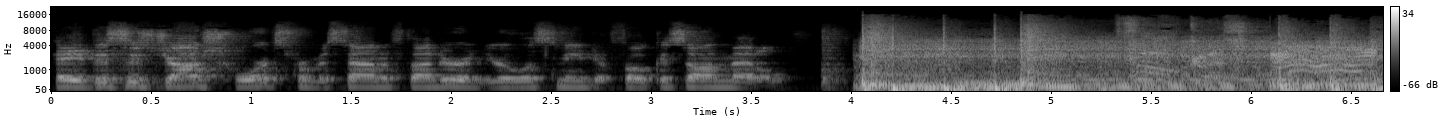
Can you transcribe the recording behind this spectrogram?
Hey, this is Josh Schwartz from A Sound of Thunder, and you're listening to Focus on Metal. Focus on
